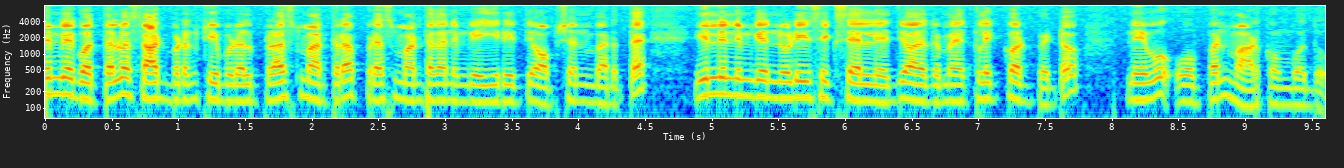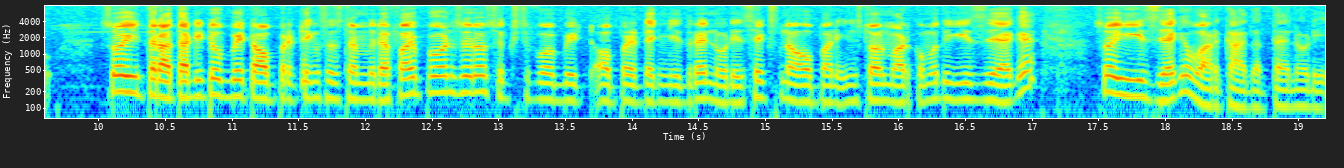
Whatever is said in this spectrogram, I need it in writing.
ನಿಮಗೆ ಗೊತ್ತಲ್ವ ಸ್ಟಾರ್ಟ್ ಬಟನ್ ಕೀಬೋರ್ಡಲ್ಲಿ ಪ್ರೆಸ್ ಮಾಡ್ತಾರೆ ಪ್ರೆಸ್ ಮಾಡಿದಾಗ ನಿಮಗೆ ಈ ರೀತಿ ಆಪ್ಷನ್ ಬರುತ್ತೆ. ಇಲ್ಲಿ ನಿಮಗೆ ನುಡಿ ಸಿಕ್ಸ್ ಎಲ್ಲಿದೆಯೋ ಅದ್ರ ಮೇಲೆ ಕ್ಲಿಕ್ ಕೊಟ್ಬಿಟ್ಟು ನೀವು ಓಪನ್ ಮಾಡ್ಕೊಬೋದು. ಸೊ ಈ ಥರ thirty two bit operating system ಇದ್ದರೆ five point zero sixty four bit operating ಇದ್ದರೆ ನೋಡಿ ಸಿಕ್ಸ್ನ ಓಪನ್ ಇನ್ಸ್ಟಾಲ್ ಮಾಡ್ಕೊಬೋದು ಈಸಿಯಾಗಿ ಸೊ ಈಸಿಯಾಗಿ ವರ್ಕ್ ಆಗುತ್ತೆ ನೋಡಿ.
